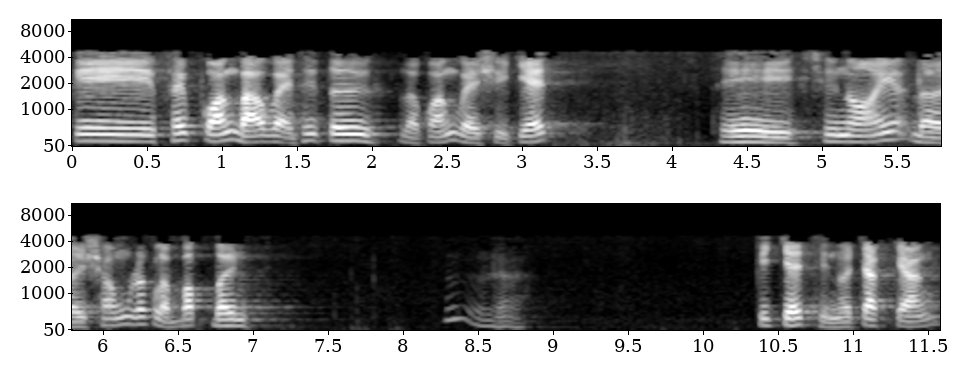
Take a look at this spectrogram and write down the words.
cái phép quán bảo vệ thứ tư là quán về sự chết. Thì sư nói đời sống rất là bấp bênh. Cái chết thì nó chắc chắn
